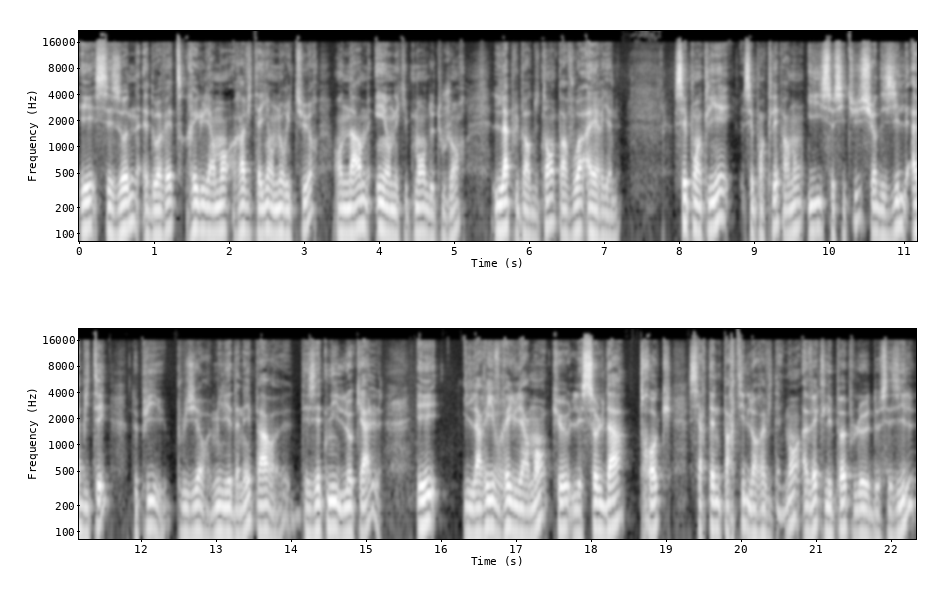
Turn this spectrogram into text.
Et ces zones elles doivent être régulièrement ravitaillées en nourriture, en armes et en équipements de tout genre, la plupart du temps par voie aérienne. Ces points clés, ces se situent sur des îles habitées depuis plusieurs milliers d'années par euh, des ethnies locales et il arrive régulièrement que les soldats troquent certaines parties de leur ravitaillement avec les peuples de ces îles,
